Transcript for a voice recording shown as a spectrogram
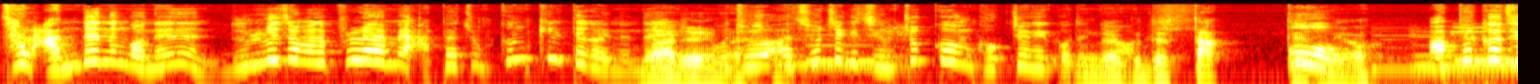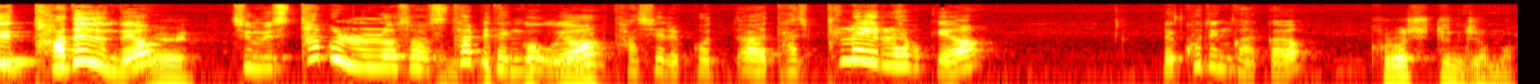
잘 안 되는 거는 누르자마자 플레이하면 앞에 좀 끊길 때가 있는데 맞아요, 어, 저 맞아요. 아, 솔직히 지금 조금 걱정했거든요. 네, 근데 딱 어, 됐네요. 앞에까지 다 되는데요? 네. 지금 스탑을 눌러서 스탑이 된 거고요. 네. 다시 레코 아, 다시 플레이를 해볼게요. 레코딩 갈까요? 그러시든지 뭐.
